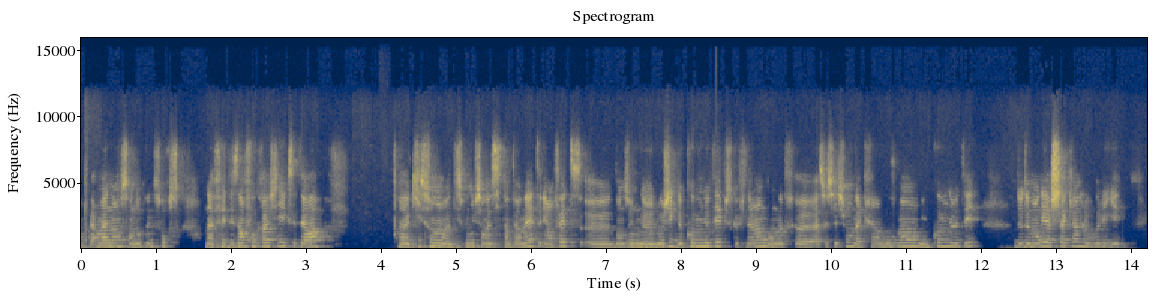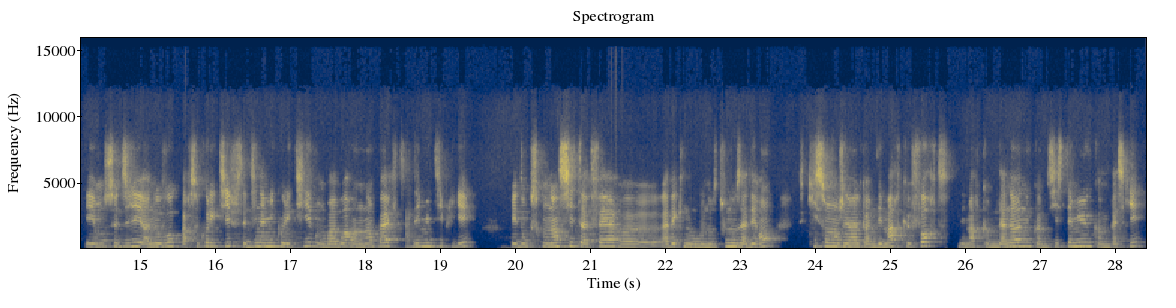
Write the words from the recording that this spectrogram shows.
en permanence, en open source. On a fait des infographies, etc., euh, qui sont disponibles sur notre site internet. Et en fait, dans une logique de communauté, puisque finalement, dans notre association, on a créé un mouvement, une communauté, de demander à chacun de le relayer. Et on se dit à nouveau que par ce collectif, cette dynamique collective, on va avoir un impact démultiplié. Et donc, ce qu'on incite à faire euh, avec tous nos adhérents, qui sont en général quand même des marques fortes, des marques comme Danone, comme Système comme Pasquier,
